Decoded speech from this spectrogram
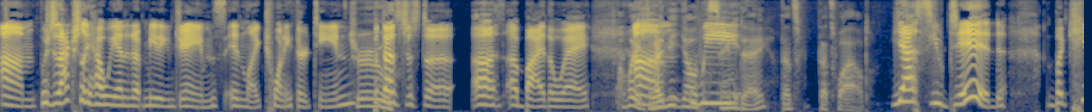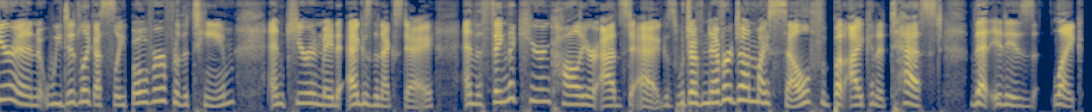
um, which is actually how we ended up meeting James in like 2013. True. But that's just a, a, a by the way. Oh wait, did I Um, meet y'all we- the same day? That's that's wild. Yes, you did. But Kieran, we did like a sleepover for the team, and Kieran made eggs the next day. And the thing that Kieran Collier adds to eggs, which I've never done myself, but I can attest that it is like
